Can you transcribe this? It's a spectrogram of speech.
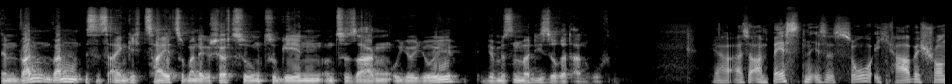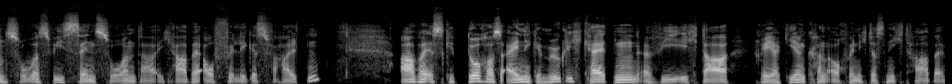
ähm, wann, wann ist es eigentlich Zeit, zu meiner Geschäftsführung zu gehen und zu sagen, uiuiui, wir müssen mal die Surit anrufen? Ja, also am besten ist es so, ich habe schon sowas wie Sensoren da. Ich habe auffälliges Verhalten, aber es gibt durchaus einige Möglichkeiten, äh, wie ich da reagieren kann, auch wenn ich das nicht habe.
